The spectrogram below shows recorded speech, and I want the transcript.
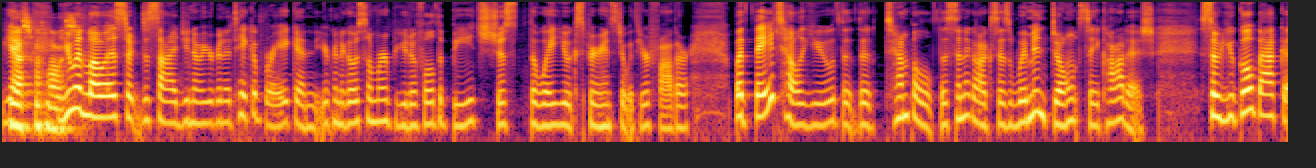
Yes, yes with Lois. You and Lois decide, you know, you're going to take a break and you're going to go somewhere beautiful, the beach, just the way you experienced it with your father. But they tell you that the temple, the synagogue says women don't say Kaddish. So you go back uh,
